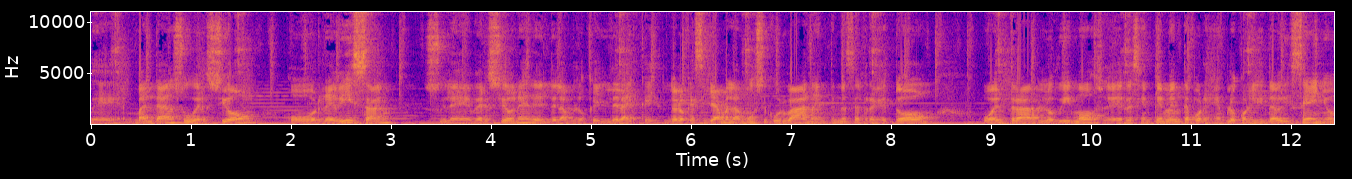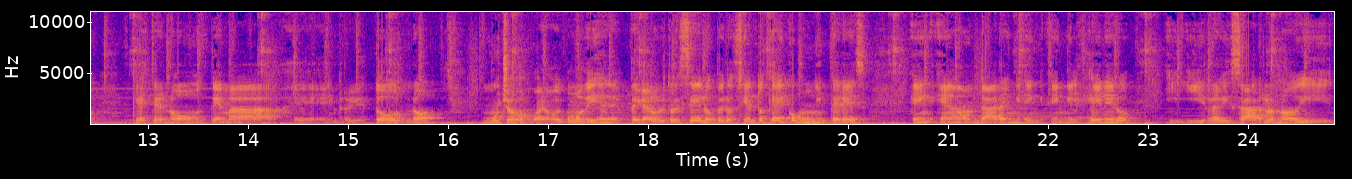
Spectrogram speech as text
eh, dan su versión o revisan versiones de, lo que, de, lo que se llama la música urbana, entiendes el reggaetón o el trap. Lo vimos eh, recientemente, por ejemplo, con Linda Briseño, que estrenó un tema eh, en reggaetón, ¿no? Muchos, bueno, como dije, pegaron grito al cielo, pero siento que hay como un interés en, ahondar en, el género y, revisarlo, ¿no? Y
